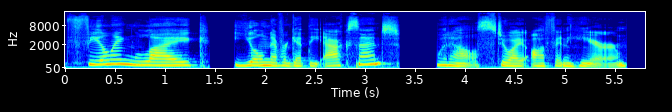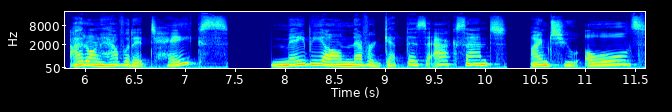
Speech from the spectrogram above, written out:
feeling like you'll never get the accent. What else do I often hear? I don't have what it takes. Maybe I'll never get this accent. I'm too old.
